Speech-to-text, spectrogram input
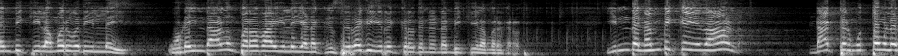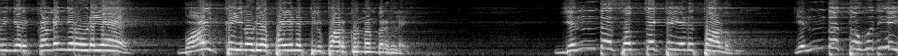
நம்பிக்கையில் அமருவது இல்லை. உடைந்தாலும் பரவாயில்லை எனக்கு சிறகு இருக்கிறது என்ற நம்பிக்கையில் அமர்கிறது. இந்த நம்பிக்கையை தான் டாக்டர் முத்தமிழறிஞர் கலைஞருடைய வாழ்க்கையினுடைய பயணத்தில் பார்க்கும் நண்பர்களே. எந்த சப்ஜெக்டை எடுத்தாலும் எந்த தொகுதியை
